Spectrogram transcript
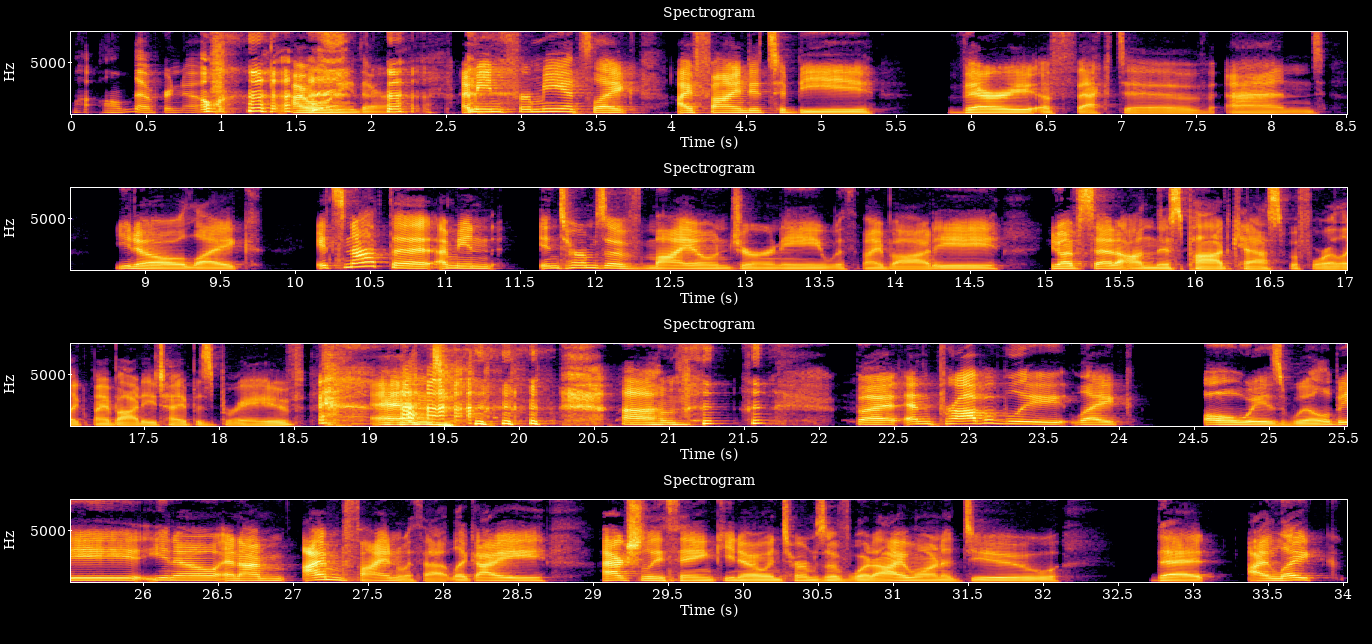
Well, I'll never know. I won't either. I mean, for me, it's like I find it to be very effective. And, you know, like it's not that, I mean, in terms of my own journey with my body, you know, I've said on this podcast before, like my body type is brave. And, um, but, and probably like always will be, you know, and I'm, I'm fine with that. Like I, I actually think, you know, in terms of what I want to do, that I like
